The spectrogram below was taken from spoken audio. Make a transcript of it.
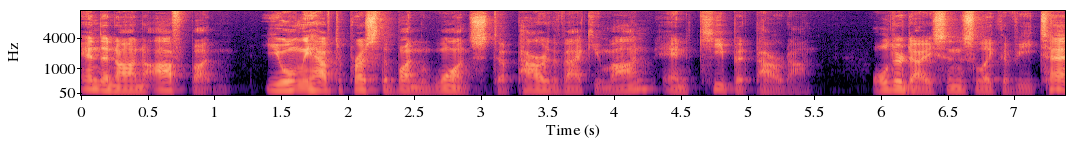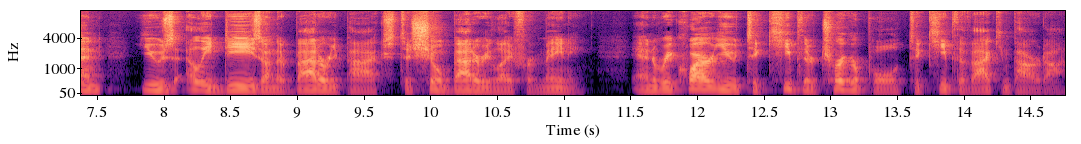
and an on off button. You only have to press the button once to power the vacuum on and keep it powered on. Older Dysons, like the V10, use LEDs on their battery packs to show battery life remaining, and require you to keep their trigger pulled to keep the vacuum powered on.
